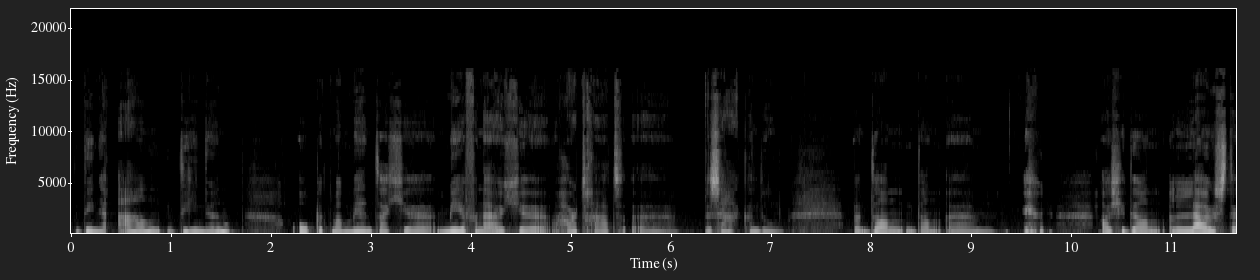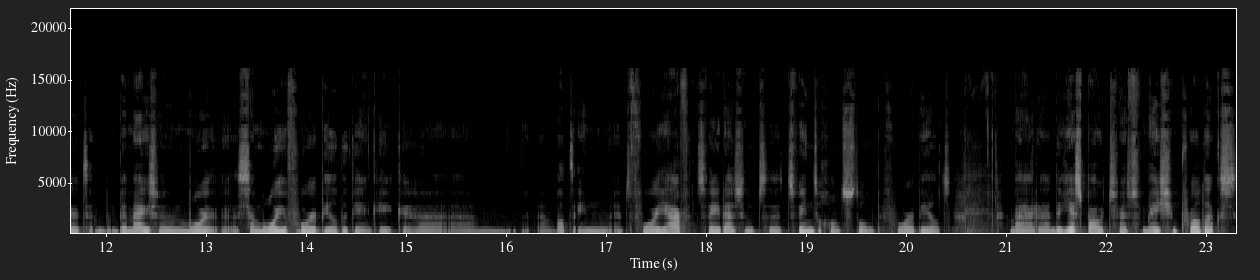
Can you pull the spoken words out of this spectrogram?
dingen aandienen op het moment dat je meer vanuit je hart gaat zaken doen. Dan, dan uh, als je dan luistert, bij mij zijn, mooi, zijn mooie voorbeelden, denk ik, uh, wat in het voorjaar van 2020 ontstond, bijvoorbeeld, waren de Yes Power Transformation Products.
